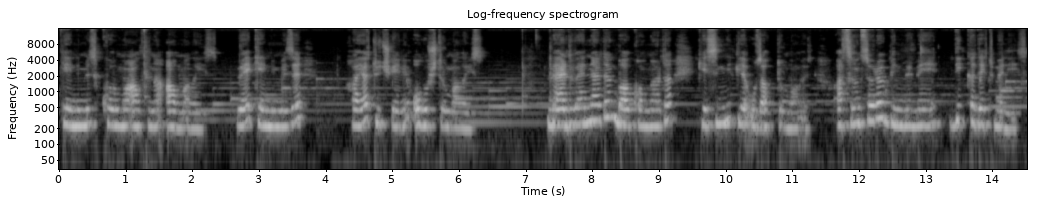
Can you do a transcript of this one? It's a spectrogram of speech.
kendimizi koruma altına almalıyız ve kendimizi hayat üçgeni oluşturmalıyız. Merdivenlerden, balkonlarda kesinlikle uzak durmalıyız. Asansöre binmemeye dikkat etmeliyiz.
